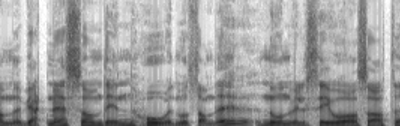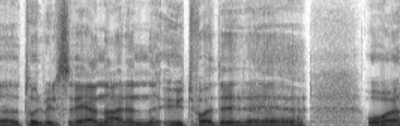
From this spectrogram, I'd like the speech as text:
Anne Bjertnæs som din hovedmotstander. Noen vil si jo også at eh, Torvild Sveen er en utfordrer. eh, og,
